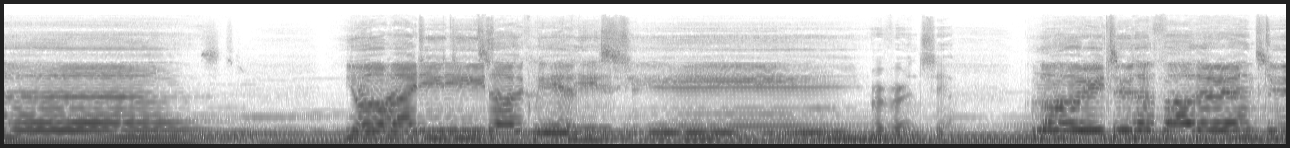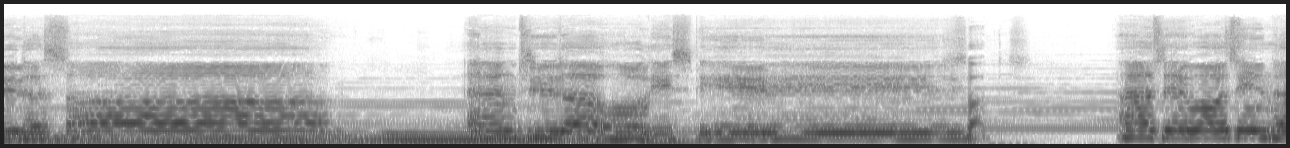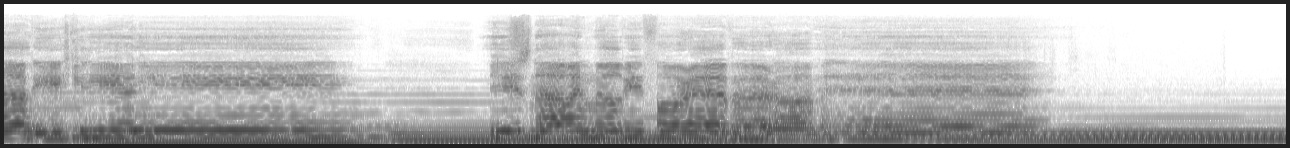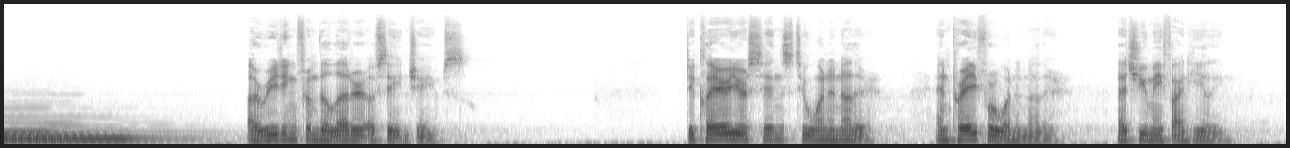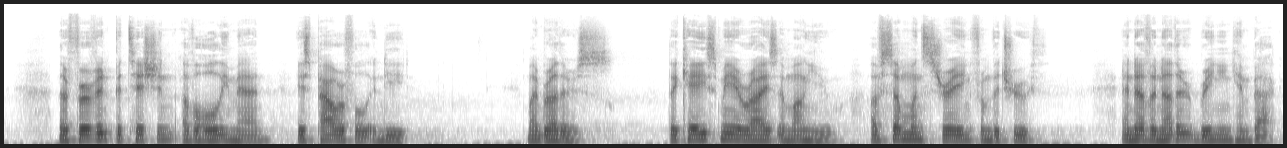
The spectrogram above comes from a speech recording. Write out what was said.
Your mighty deeds are clearly seen. Reverencia. Glory to the Father and to the Son and to the Holy Spirit. As it was in the beginning, is now and will be forever. Amen. A reading from the letter of St. James. Declare your sins to one another, and pray for one another, that you may find healing. The fervent petition of a holy man is powerful indeed. My brothers, the case may arise among you of someone straying from the truth, and of another bringing him back.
